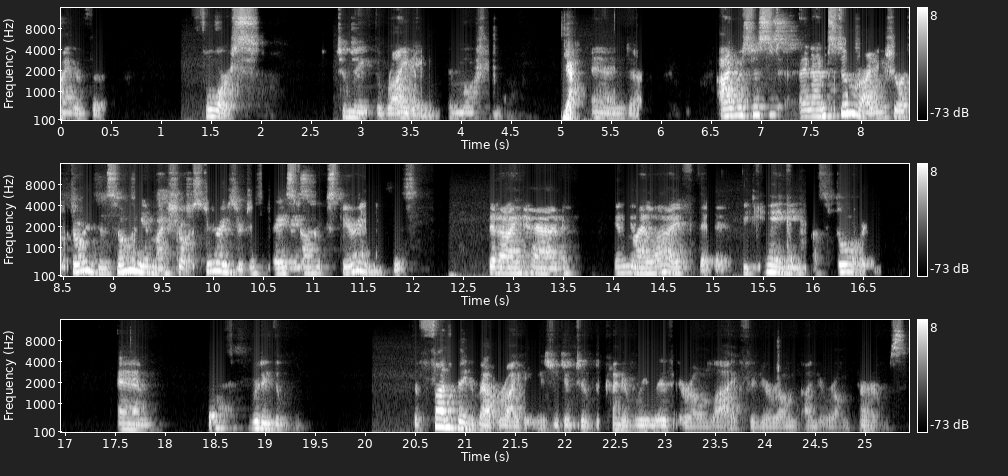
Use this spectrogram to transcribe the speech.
kind of the force to make the writing emotional. Yeah. And uh, i was just and i'm still writing short stories and so many of my short stories are just based on experiences that i had in my life that became a story. And that's really the the fun thing about writing is you get to kind of relive your own life in your own on your own terms.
